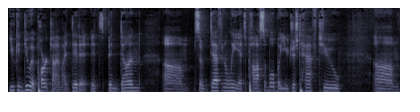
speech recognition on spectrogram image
You can do it part time. I did it, it's been done. Um, so definitely it's possible, but you just have to um,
